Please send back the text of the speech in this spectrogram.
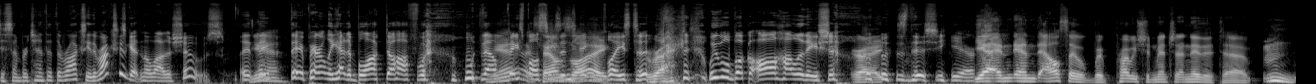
December 10th at the Roxy. The Roxy's getting a lot of shows. They, Yeah. they, they apparently had it blocked off without Yeah, baseball season taking place. To, right. we will book all holiday shows Right. this year. Yeah, and and also we probably should mention. I know that uh,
